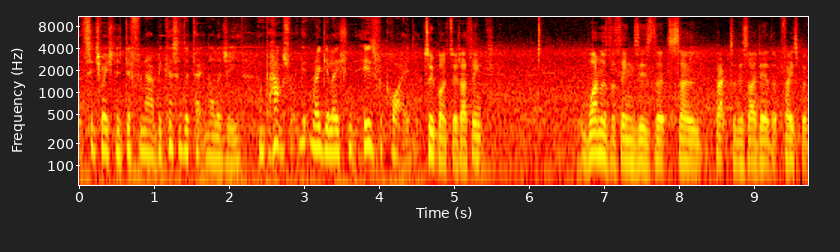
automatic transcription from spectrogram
The situation is different now because of the technology, and perhaps reg- regulation is required. Two points to it. I think one of the things is that so back to this idea that Facebook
